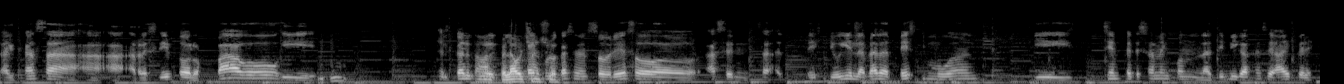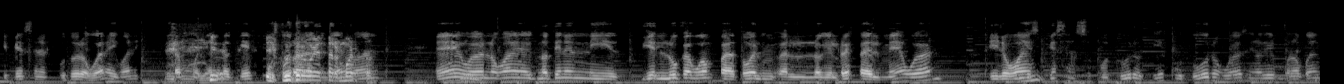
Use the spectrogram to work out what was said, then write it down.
alcanza a, a- a recibir todos los pagos y el cálculo, Ah, el cálculo que hacen sobre eso, hacen, o sea, distribuyen la plata pésimo, weón, y siempre te salen con la típica frase, ay, pero es que piensa en el futuro, weón, y weón, están muriendo, ¿qué El futuro voy a estar muerto. weón? Eh, Mm. weón, los weones no tienen ni 10 lucas, weón, para todo el, para lo que el resta del mes, weón. Y los weones Mm. piensan en su futuro, ¿qué futuro, weón? Si no, tienen- no pueden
